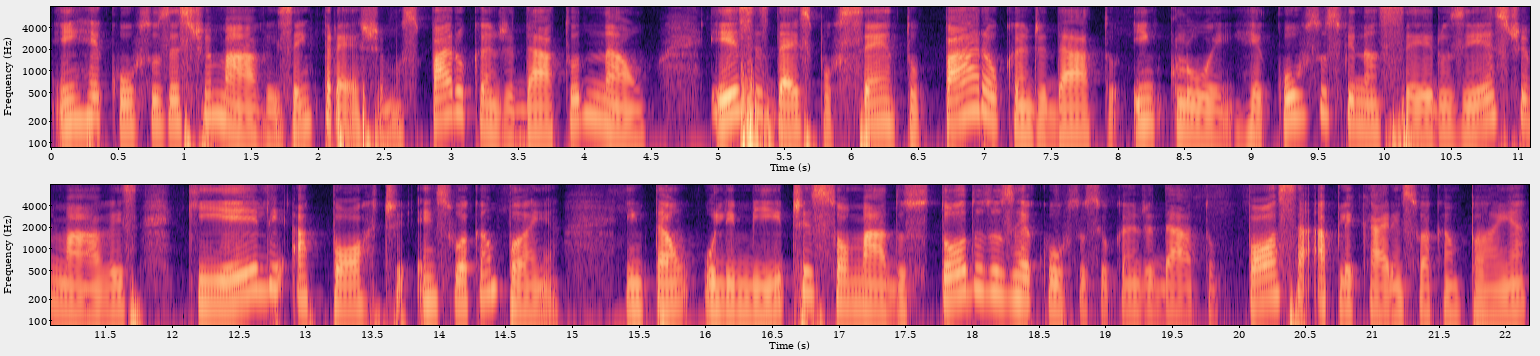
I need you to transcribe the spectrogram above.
em recursos estimáveis, empréstimos. Para o candidato, não. Esses 10% para o candidato incluem recursos financeiros e estimáveis que ele aporte em sua campanha. Então, o limite, somados todos os recursos que o candidato possa aplicar em sua campanha,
